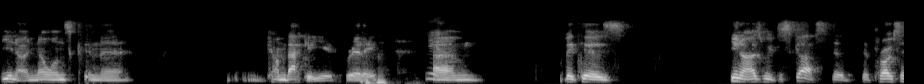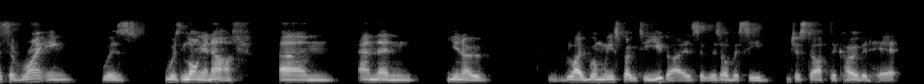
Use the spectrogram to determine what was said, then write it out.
you know, no one's gonna come back at you, really. Yeah. Um, because you know, as we've discussed, the, the process of writing was was long enough. Um, and then, you know, like when we spoke to you guys, it was obviously just after COVID hit.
